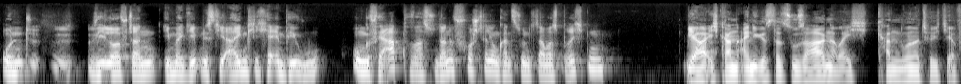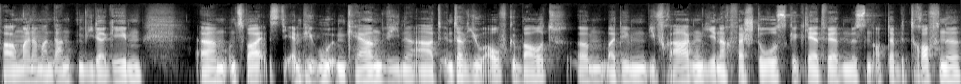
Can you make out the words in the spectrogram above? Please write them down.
Und wie läuft dann im Ergebnis die eigentliche MPU ungefähr ab? Hast du da eine Vorstellung? Kannst du uns da was berichten? Ja, ich kann einiges dazu sagen, aber ich kann nur natürlich die Erfahrung meiner Mandanten wiedergeben. Ähm, und zwar ist die MPU im Kern wie eine Art Interview aufgebaut, ähm, bei dem die Fragen je nach Verstoß geklärt werden müssen, ob der Betroffene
